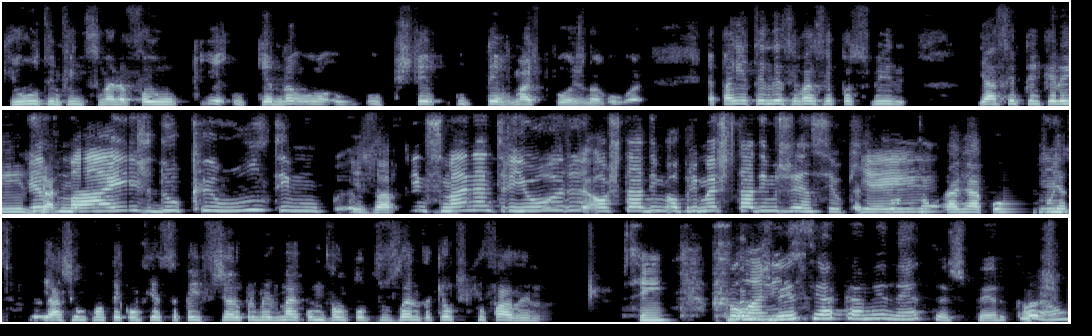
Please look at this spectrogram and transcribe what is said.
que o último fim de semana foi o que, o que, andou, o, que, esteve, o que teve mais pessoas na rua. Epá, e a tendência vai ser para subir. E há sempre quem queira ir. Teve já... mais do que o último Exato. fim de semana anterior ao, estado, ao primeiro estado de emergência, o que é. Vão ganhar confiança muito... e acham que vão ter confiança para ir fechar o primeiro de maio, como vão todos os anos aqueles que o fazem. Sim. Por Vamos ver nisso... se há caminhonetas, espero que não.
